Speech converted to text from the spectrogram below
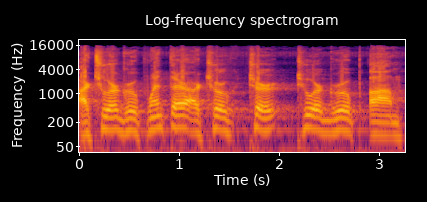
Our tour group went there. Our tour tour, tour group. Um,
